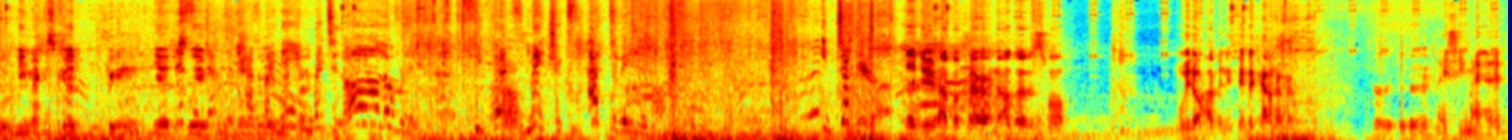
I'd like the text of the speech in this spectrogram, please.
Ooh, D-Mac is good. If we can, yeah, just leave and come Has over my here and name look back. written all over it. Defense um. matrix activated. Ejector. They do have a Pharah now though as well. We don't have anything to counter her. Another good day. Can I see my head?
